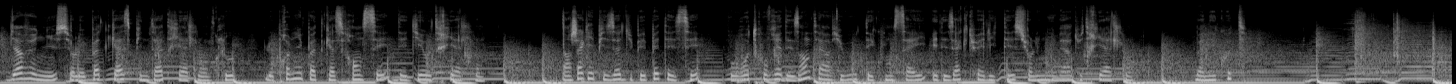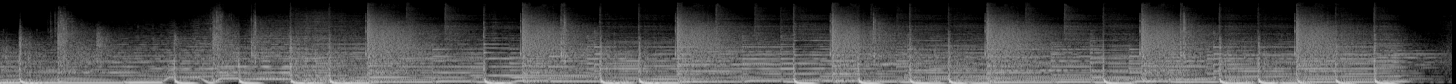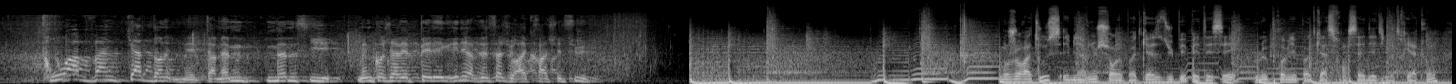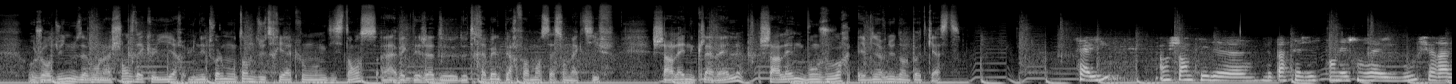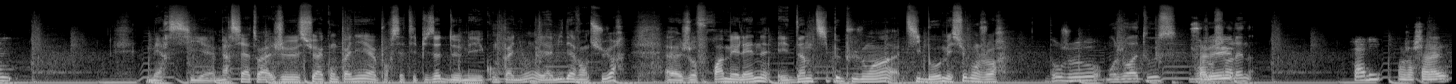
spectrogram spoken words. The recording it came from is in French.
Bienvenue sur le podcast Pinta Triathlon Club, le premier podcast français dédié au triathlon. Dans chaque épisode du PPTC, vous retrouverez des interviews, des conseils et des actualités sur l'univers du triathlon. Bonne écoute! 24 dans les... Mais même, même, si, même quand j'avais pèleriné, elle faisait ça, j'aurais craché dessus. Bonjour à tous et bienvenue sur le podcast du PPTC, le premier podcast français dédié au triathlon. Aujourd'hui, nous avons la chance d'accueillir une étoile montante du triathlon longue distance, avec déjà de, très belles performances à son actif, Charlène Clavel. Charlène, bonjour et bienvenue dans le podcast. Salut, enchanté de, de partager ce temps d'échange avec vous, je suis ravie. Merci, euh, merci à toi. Je suis accompagné euh, pour cet épisode de mes compagnons et amis d'aventure, euh, Geoffroy, Mélène et d'un petit peu plus loin, Thibaut. Messieurs, bonjour. Bonjour. Bonjour à tous. Bonjour Charlène. Salut. Bonjour Charlène.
